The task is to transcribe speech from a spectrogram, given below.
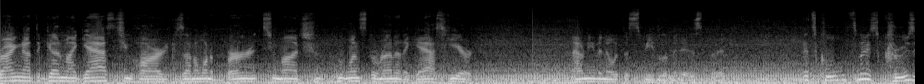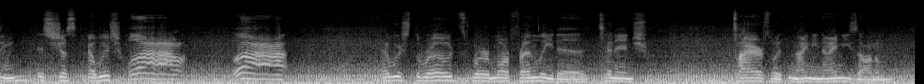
trying not to gun my gas too hard because I don't want to burn it too much. Who wants to run out of gas here? I don't even know what the speed limit is, but it's cool. It's nice cruising. It's just, I wish, ah, ah, I wish the roads were more friendly to 10 inch tires with 9090s on them.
